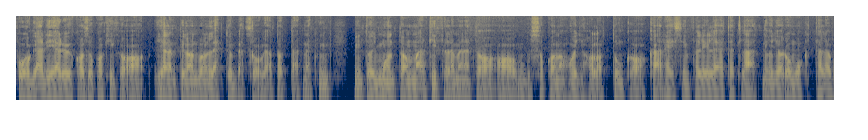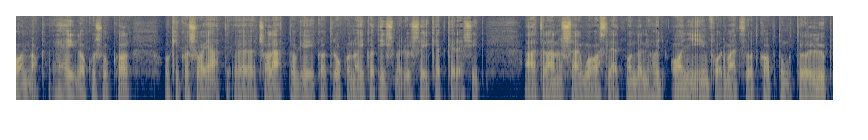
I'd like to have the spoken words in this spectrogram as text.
polgári erők azok, akik a jelen pillanatban a legtöbbet szolgáltatták nekünk. Mint ahogy mondtam, már kifele menet a, a buszokon, ahogy haladtunk a kárhelyszín felé, lehetett látni, hogy a romok tele vannak helyi lakosokkal, akik a saját családtagjaikat, rokonaikat, ismerőseiket keresik. Általánosságban azt lehet mondani, hogy annyi információt kaptunk tőlük,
